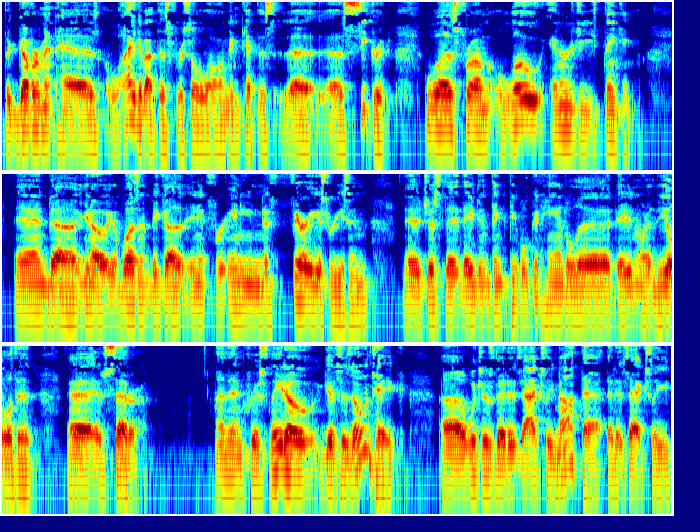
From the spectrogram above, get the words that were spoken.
the government has lied about this for so long and kept this uh, secret was from low energy thinking. And, uh, you know, it wasn't because any, for any nefarious reason. It's just that they didn't think people could handle it. They didn't want to deal with it, uh, etc. And then Chris Lehto gives his own take, uh, which is that it's actually not that, that it's actually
